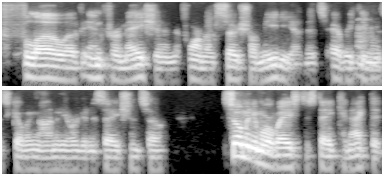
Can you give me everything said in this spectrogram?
flow of information in the form of social media. That's everything mm-hmm. that's going on in the organization. So, so many more ways to stay connected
